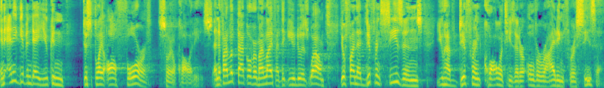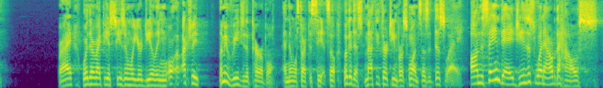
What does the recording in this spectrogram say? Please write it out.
In any given day, you can display all four soil qualities. And if I look back over my life, I think you do as well, you'll find that different seasons, you have different qualities that are overriding for a season. Right? Where there might be a season where you're dealing, well, actually, let me read you the parable and then we'll start to see it. So look at this. Matthew 13 verse 1 says it this way. On the same day, Jesus went out of the house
